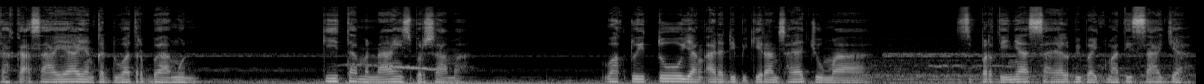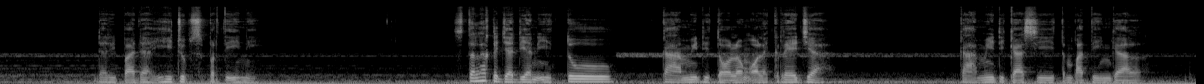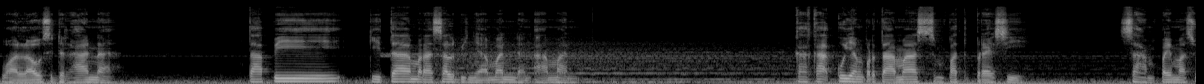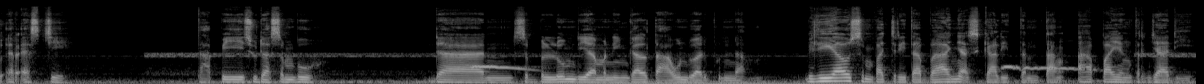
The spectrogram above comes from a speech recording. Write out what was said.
Kakak saya yang kedua terbangun. Kita menangis bersama. Waktu itu yang ada di pikiran saya cuma Sepertinya saya lebih baik mati saja Daripada hidup seperti ini setelah kejadian itu, kami ditolong oleh gereja. Kami dikasih tempat tinggal, walau sederhana, tapi kita merasa lebih nyaman dan aman. Kakakku yang pertama sempat depresi sampai masuk RSC, tapi sudah sembuh. Dan sebelum dia meninggal tahun 2006 Beliau sempat cerita banyak sekali tentang apa yang terjadi.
